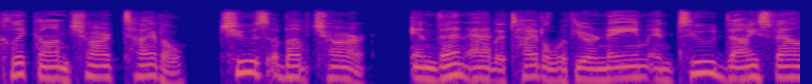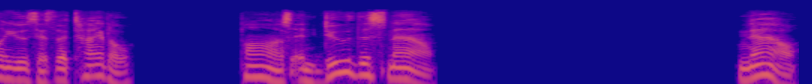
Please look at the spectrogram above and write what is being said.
click on Chart Title, choose Above Chart, and then add a title with your name and two dice values as the title. Pause and do this now. Now,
